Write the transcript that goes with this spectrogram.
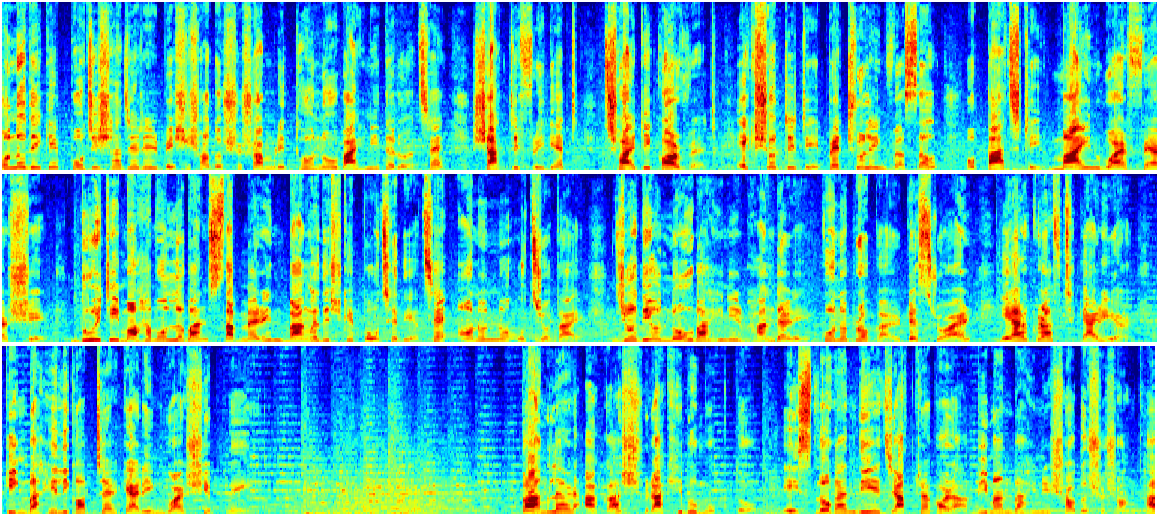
অন্যদিকে পঁচিশ হাজারের বেশি সদস্য সমৃদ্ধ নৌবাহিনীতে রয়েছে সাতটি ফ্রিগেট, ছয়টি করভেট, একষট্টিটি পেট্রোলিং ভেসেল ও পাঁচটি মাইন ওয়ারফেয়ার শিপ দুইটি মহামূল্যবান সাবমেরিন বাংলাদেশকে পৌঁছে দিয়েছে অনন্য উচ্চতায়। যদিও নৌবাহিনীর ভাণ্ডারে কোনো প্রকার ডেস্ট্রয়ার, এয়ারক্রাফট ক্যারিয়ার কিংবা হেলিকপ্টার ক্যারিং ওয়ারশিপ নেই। বাংলার আকাশ রাখিব মুক্ত। এই স্লোগান দিয়ে যাত্রা করা বিমান বাহিনীর সদস্য সংখ্যা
